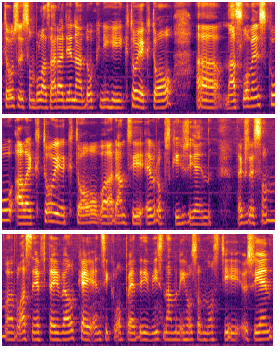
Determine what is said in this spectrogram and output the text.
to, že som bola zaradená do knihy Kto je kto na Slovensku, ale kto je kto v rámci európskych žien. Takže som e, vlastne v tej veľkej encyklopédii významných osobností žien, e,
